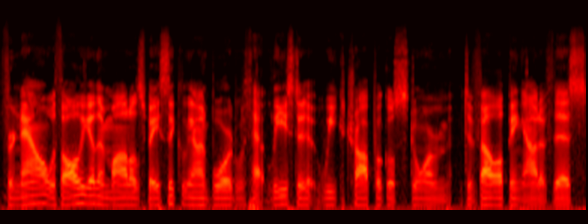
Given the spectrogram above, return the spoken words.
for now, with all the other models basically on board with at least a weak tropical storm developing out of this,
